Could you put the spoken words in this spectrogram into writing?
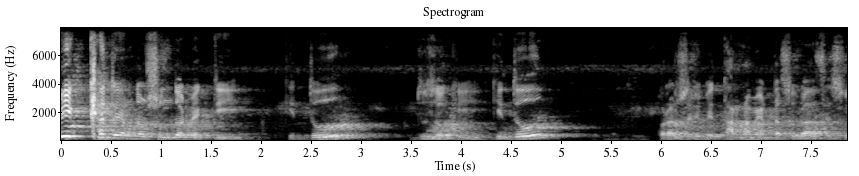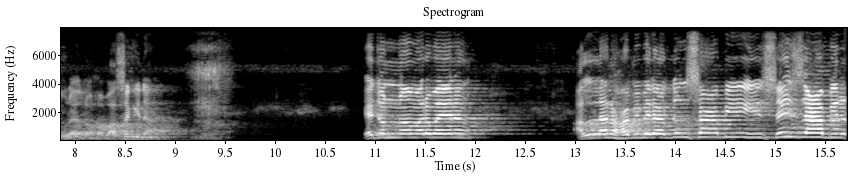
বিখ্যাত একজন সুন্দর ব্যক্তি। কিন্তু দুজকি, কিন্তু কোরআন শরীফে তার নামে একটা সুরা আছে সুরায় লহব আছে কিনা? এজন্য আমার ভাইয়েরা, আল্লাহর হাবিবের একজন সাহাবি, সেই সাহাবির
